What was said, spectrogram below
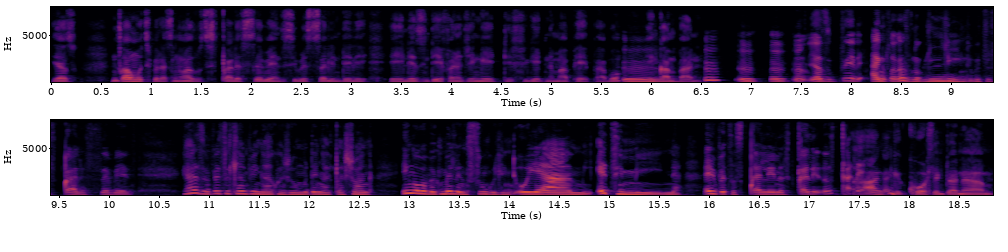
Yazo. Ngicabanga ukuthi phela singazi ukuthi siqale sisebenze sibe sisalindele eh, lezi zinto ezifana njengezitifiketi namaphepha yabo inkampani. Mm, mm, mm, yazi ukuthini angisakwazi nokulinda ukuthi siqale sisebenze. Yazi mfethu mhlawumbe ingakho nje umuntu engaqashwanga ingoba bekumele ngisungule into yami ethi mina. Hey mfethu siqalena siqalena siqalena. Hayi ngangikukhohle ntwana yami.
